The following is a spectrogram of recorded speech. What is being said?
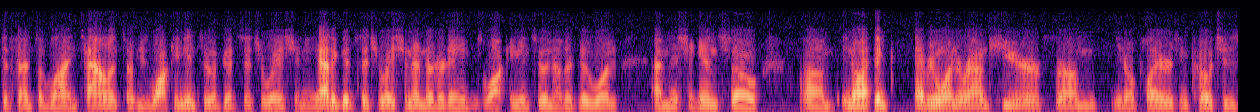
defensive line talent. So he's walking into a good situation. He had a good situation at Notre Dame. He's walking into another good one at Michigan. So, um, you know, I think everyone around here, from you know players and coaches'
